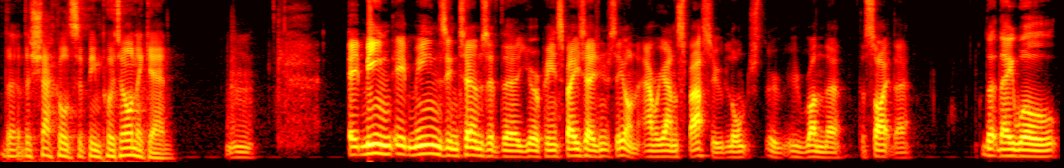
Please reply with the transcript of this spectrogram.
the, the shackles have been put on again. Mm. It mean it means in terms of the European Space Agency on Ariane Arianespace, who launched who run the, the site there, that they will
